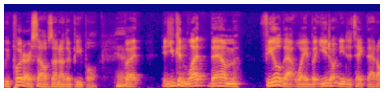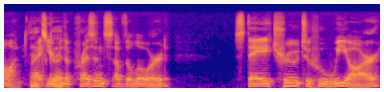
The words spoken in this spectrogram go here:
we put ourselves on other people. Yeah. But you can let them feel that way, but you don't need to take that on. Right? That's You're in the presence of the Lord. Stay true to who we are.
